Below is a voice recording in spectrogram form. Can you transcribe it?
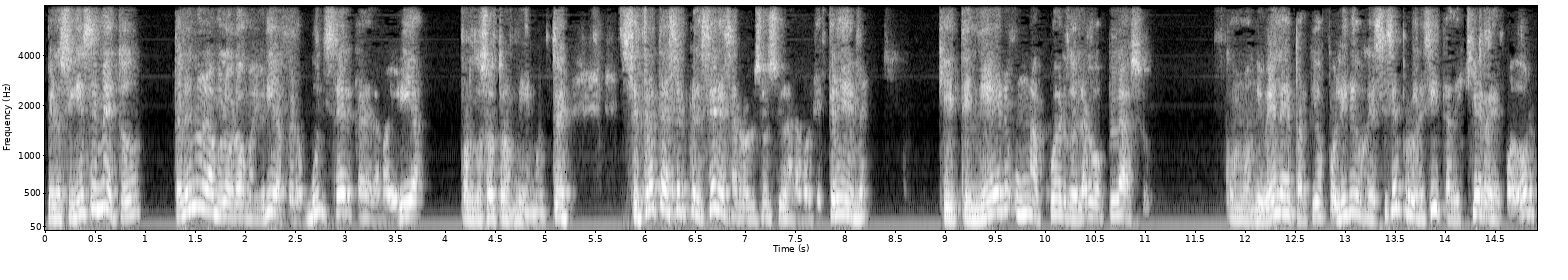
Pero sin ese método, tal vez no hubiéramos logrado mayoría, pero muy cerca de la mayoría por nosotros mismos. Entonces, se trata de hacer crecer esa revolución ciudadana, porque créeme que tener un acuerdo de largo plazo con los niveles de partidos políticos que sean progresistas de izquierda de Ecuador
